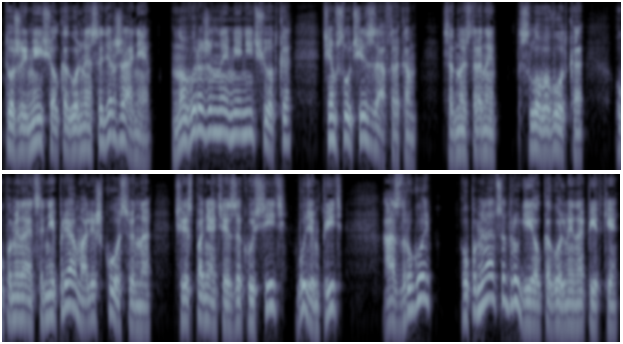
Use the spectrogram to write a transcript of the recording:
тоже имеющий алкогольное содержание, но выраженное менее четко, чем в случае с завтраком. С одной стороны, слово «водка» упоминается не прямо, а лишь косвенно, через понятие «закусить», «будем пить», а с другой упоминаются другие алкогольные напитки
